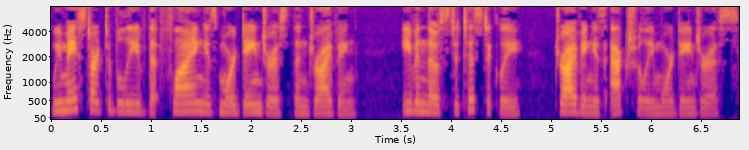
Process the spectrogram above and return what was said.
we may start to believe that flying is more dangerous than driving, even though statistically, driving is actually more dangerous.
